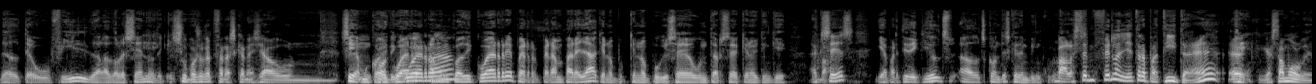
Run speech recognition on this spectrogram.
del teu fill, de l'adolescent o de qui Suposo que et farà escanejar un, Sí, amb un, codi, QR, QR. amb un codi QR per, per emparellar, que no, que no pugui ser un tercer que no hi tingui accés, i a partir d'aquí els, els comptes queden vinculats. Val, estem fent la lletra petita, eh? eh Sí. que està molt bé.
